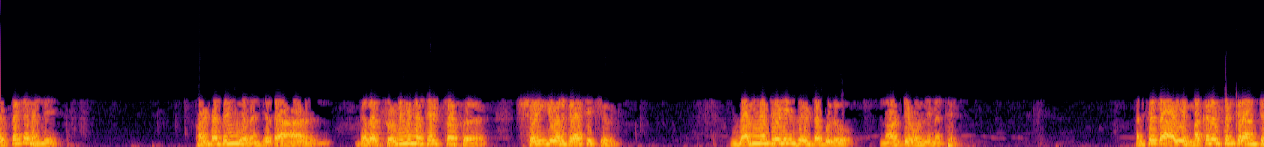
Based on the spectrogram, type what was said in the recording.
చెప్పాకనండి పాయింట్ ఆఫ్ టైం కదా అంచేత there are so many methods of showing your gratitude one method is డబ్బులు నాట్ ది ఓన్లీ మెథడ్ అంచేత ఈ మకర సంక్రాంతి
